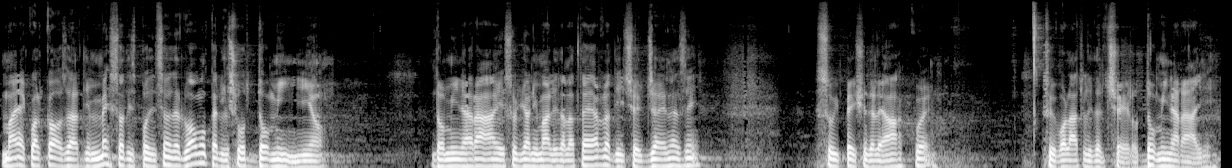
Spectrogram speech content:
ma è qualcosa di messo a disposizione dell'uomo per il suo dominio. Dominerai sugli animali della terra, dice Genesi, sui pesci delle acque, sui volatili del cielo, dominerai.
